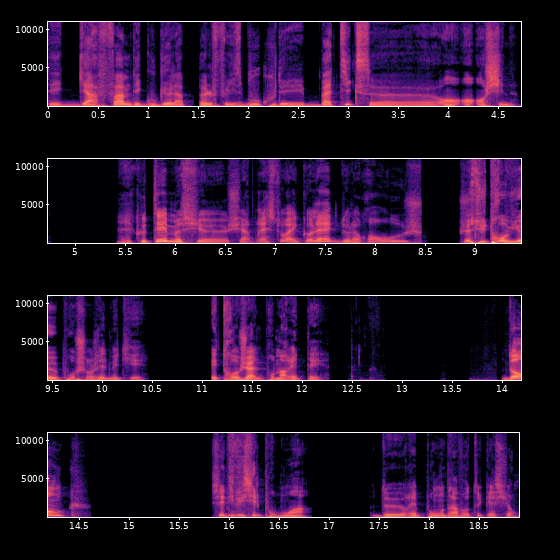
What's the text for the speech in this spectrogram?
GAFAM, des Google, Apple, Facebook ou des Batix en, en Chine? Écoutez, monsieur cher Brestois et collègues de la Croix-Rouge, je suis trop vieux pour changer de métier et trop jeune pour m'arrêter. Donc, c'est difficile pour moi de répondre à votre question.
